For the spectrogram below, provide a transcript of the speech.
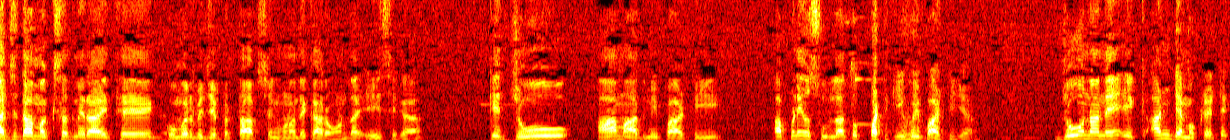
ਅੱਜ ਦਾ ਮਕਸਦ ਮੇਰਾ ਇੱਥੇ ਕੁਮਰ ਵਿਜੇ ਪ੍ਰਤਾਪ ਸਿੰਘ ਹੁਣਾਂ ਦੇ ਘਰ ਆਉਣ ਦਾ ਇਹ ਸੀਗਾ ਕਿ ਜੋ ਆਮ ਆਦਮੀ ਪਾਰਟੀ ਆਪਣੇ ਅਸੂਲਾਂ ਤੋਂ ਭਟਕੀ ਹੋਈ ਪਾਰਟੀ ਆ, ਜੋ ਉਹਨਾਂ ਨੇ ਇੱਕ ਅਨਡੈਮੋਕ੍ਰੈਟਿਕ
